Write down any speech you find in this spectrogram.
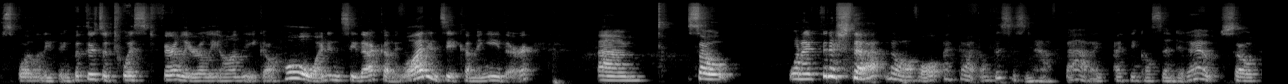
spoil anything but there's a twist fairly early on that you go oh i didn't see that coming well i didn't see it coming either um, so when I finished that novel, I thought, oh, this isn't half bad. I, I think I'll send it out. So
